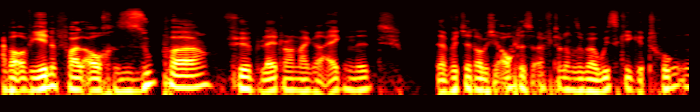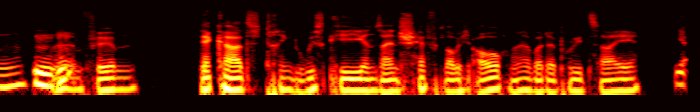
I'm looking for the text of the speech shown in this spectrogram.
Aber auf jeden Fall auch super für Blade Runner geeignet. Da wird ja, glaube ich, auch des Öfteren sogar Whisky getrunken Mhm. ne, im Film. Deckard trinkt Whisky und sein Chef, glaube ich, auch, ne, bei der Polizei. Ja.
